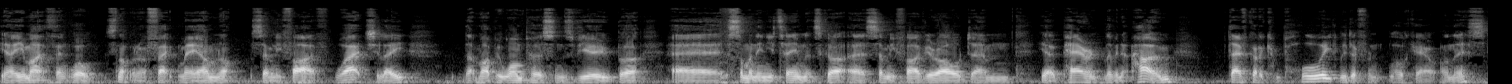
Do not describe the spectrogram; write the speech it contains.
You know, you might think, well, it's not going to affect me. I'm not 75. Well, actually, that might be one person's view, but uh, someone in your team that's got a 75 year old um, you know parent living at home, they've got a completely different lookout on this.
